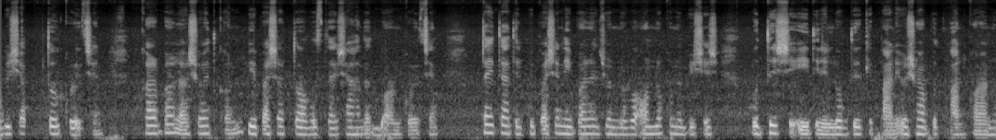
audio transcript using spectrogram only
অভিশপ্ত করেছেন। কারবালার শহীদগণ পিপাসার্ত অবস্থায় শাহাদাত বরণ করেছেন। তাই তাদের পিপাসা নিবারণের জন্য বা অন্য কোনো বিশেষ উদ্দেশ্যে এই দিনে লোকদেরকে পানি ও শরবত পান করানো।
